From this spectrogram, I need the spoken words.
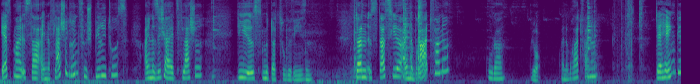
Erstmal ist da eine Flasche drin für Spiritus, eine Sicherheitsflasche, die ist mit dazu gewesen. Dann ist das hier eine Bratpfanne oder ja, eine Bratpfanne. Der Henkel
